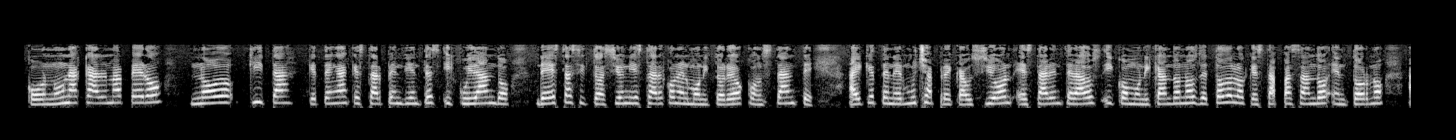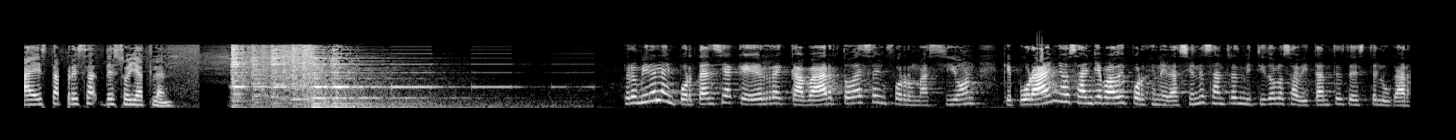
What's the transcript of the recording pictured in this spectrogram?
con una calma, pero no quita que tengan que estar pendientes y cuidando de esta situación y estar con el monitoreo constante. Hay que tener mucha precaución, estar enterados y comunicándonos de todo lo que está pasando en torno a esta presa de Soyatlán. Pero mire la importancia que es recabar toda esa información que por años han llevado y por generaciones han transmitido los habitantes de este lugar,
